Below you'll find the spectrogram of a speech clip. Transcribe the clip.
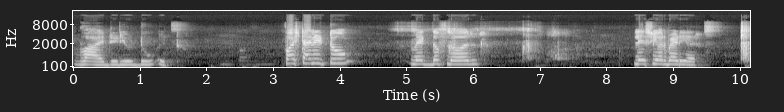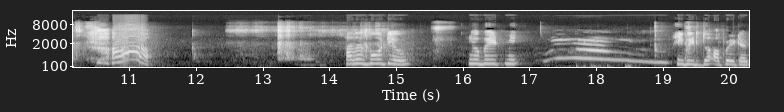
Why did you do it? First, I need to make the floor. Place your bed here. Ah! I will boot you. You beat me. He beats the operator.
